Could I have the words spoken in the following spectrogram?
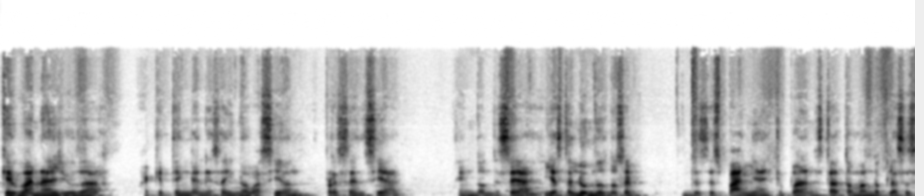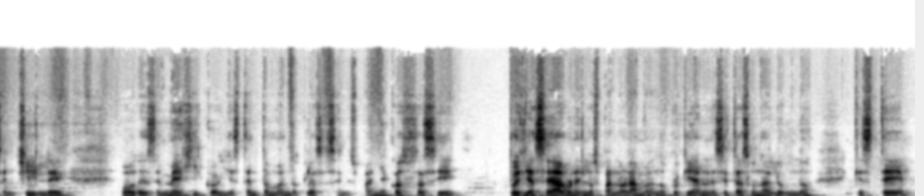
que van a ayudar a que tengan esa innovación, presencia en donde sea y hasta alumnos, no sé, desde España y que puedan estar tomando clases en Chile o desde México y estén tomando clases en España, cosas así, pues ya se abren los panoramas, ¿no? Porque ya no necesitas un alumno que esté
